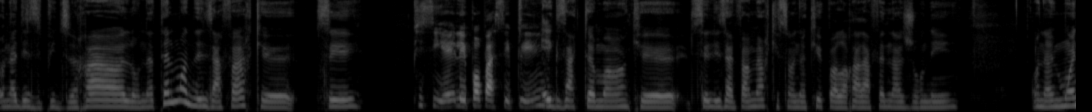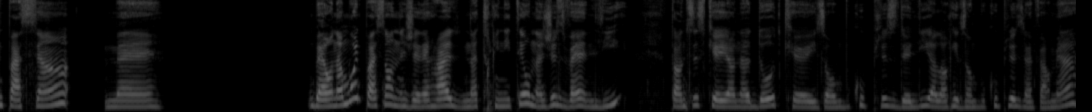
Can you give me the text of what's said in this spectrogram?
On a des épidurales, on a tellement des affaires que, tu sais, Puis si les pompes à CP. exactement, que c'est les infirmières qui s'en occupent alors à la fin de la journée. On a moins de patients, mais... Ben, on a moins de patients en général. Notre unité, on a juste 20 lits. Tandis qu'il y en a d'autres qui ont beaucoup plus de lits, alors ils ont beaucoup plus d'infirmières.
